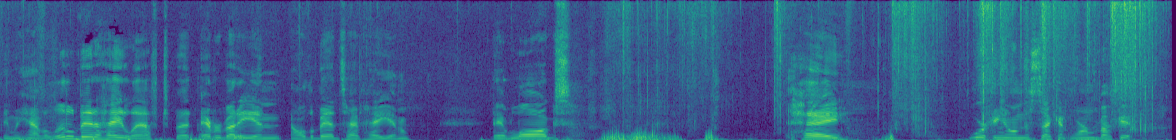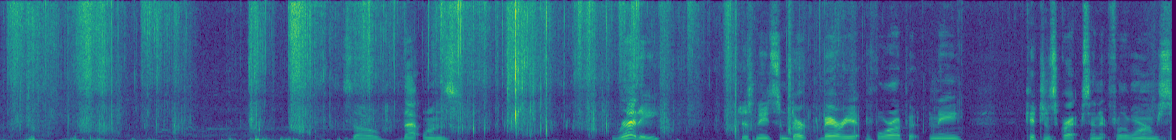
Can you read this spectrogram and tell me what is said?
Then we have a little bit of hay left, but everybody in all the beds have hay in them. They have logs, hay, working on the second worm bucket. So that one's ready. Just need some dirt to bury it before I put any kitchen scraps in it for the worms.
